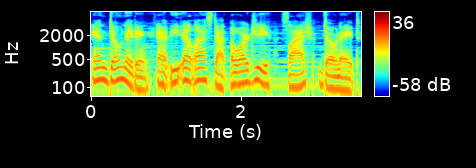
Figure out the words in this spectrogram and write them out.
and donating at els.org/donate.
